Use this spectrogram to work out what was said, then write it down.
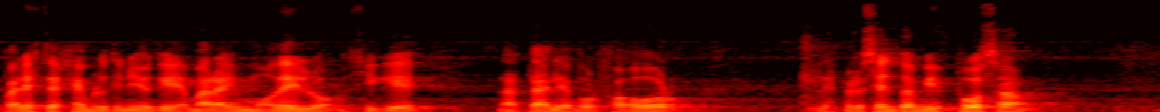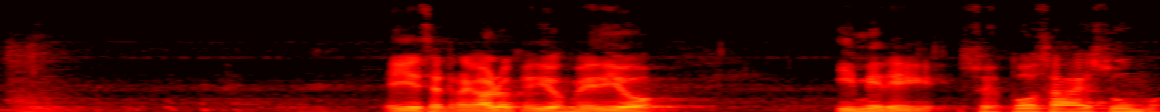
para este ejemplo he tenido que llamar a mi modelo, así que Natalia, por favor, les presento a mi esposa. Ella es el regalo que Dios me dio. Y mire, su esposa es un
